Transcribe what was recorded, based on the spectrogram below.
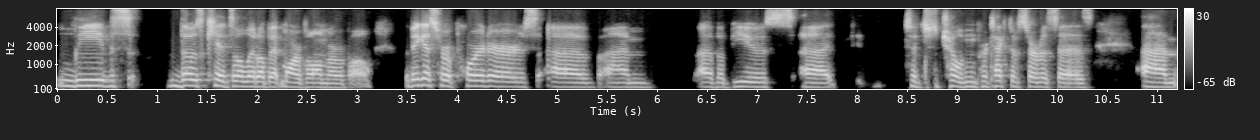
leaves those kids a little bit more vulnerable. The biggest reporters of um, of abuse uh, to, to children protective services um,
